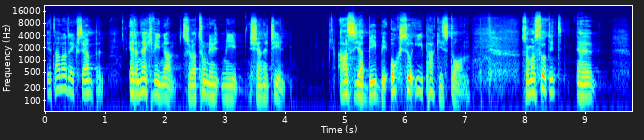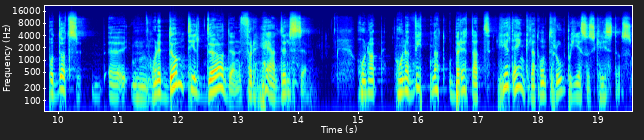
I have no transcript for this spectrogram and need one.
Ett annat exempel är den här kvinnan som jag tror ni, ni känner till. Asia Bibi, också i Pakistan, som har suttit eh, på döds... Eh, mm, hon är dömd till döden för hädelse. Hon har, hon har vittnat och berättat helt enkelt att hon tror på Jesus Kristus.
